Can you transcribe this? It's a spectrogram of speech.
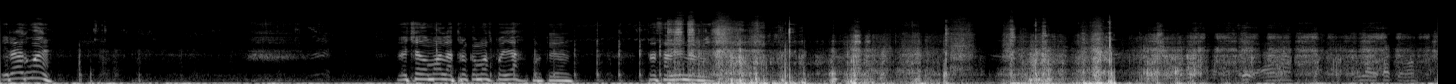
Mira, Edwin. He echado mal la troca más para allá porque está saliendo en mi... Sí, ajá. Una de ¿no?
